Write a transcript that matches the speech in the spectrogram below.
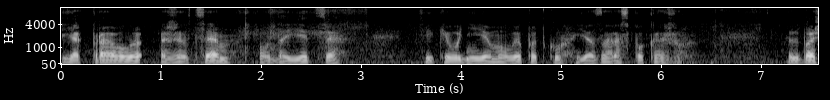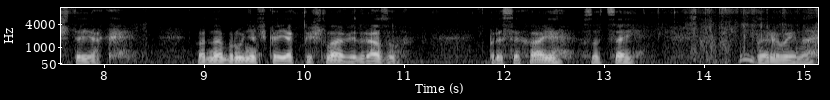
як правило, живцем вдається тільки в однієму випадку я зараз покажу. Ось бачите як. Одна брунячка як пішла, відразу присихає за цей деревина.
